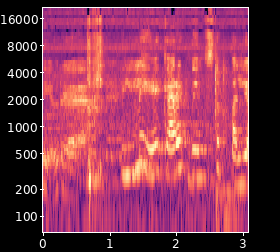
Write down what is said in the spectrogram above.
ದೇವ್ರೆ ಇಲ್ಲಿ ಕ್ಯಾರೆಟ್ ಬೀನ್ಸ್ ಪಲ್ಯ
